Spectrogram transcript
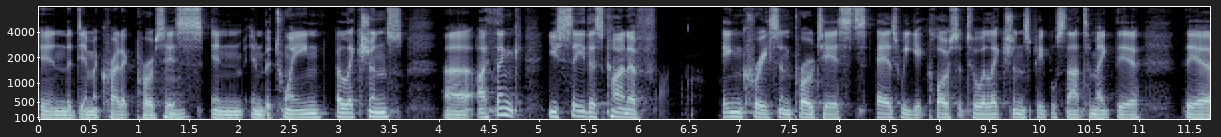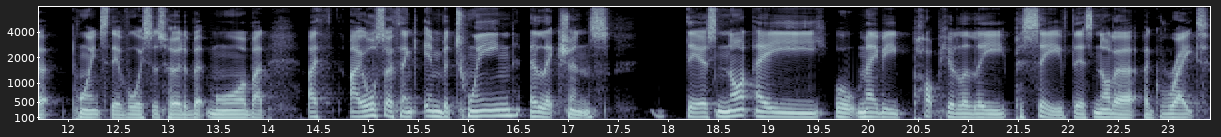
in the democratic process in, in between elections. Uh, I think you see this kind of increase in protests as we get closer to elections. People start to make their their points, their voices heard a bit more. But I th- I also think in between elections, there's not a well maybe popularly perceived there's not a, a great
